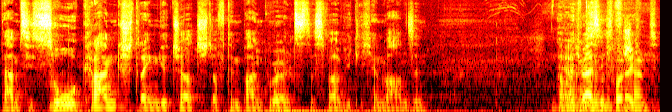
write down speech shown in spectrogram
Da haben sie so krank streng gejudged auf den Bank Worlds. Das war wirklich ein Wahnsinn. Aber ja, ich weiß nicht, vielleicht,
